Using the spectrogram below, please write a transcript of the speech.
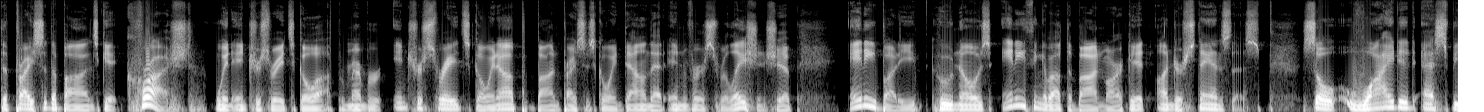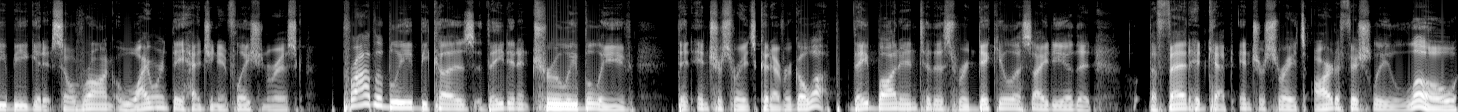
The price of the bonds get crushed when interest rates go up. Remember, interest rates going up, bond prices going down, that inverse relationship anybody who knows anything about the bond market understands this. So, why did SVB get it so wrong? Why weren't they hedging inflation risk? Probably because they didn't truly believe that interest rates could ever go up. They bought into this ridiculous idea that the Fed had kept interest rates artificially low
